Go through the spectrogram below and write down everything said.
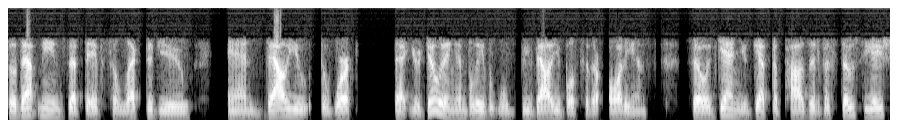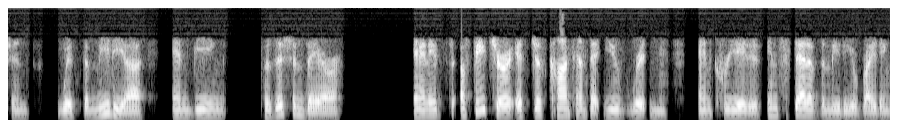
So that means that they've selected you and value the work that you're doing and believe it will be valuable to their audience. So again, you get the positive association with the media and being positioned there. And it's a feature, it's just content that you've written and created instead of the media writing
